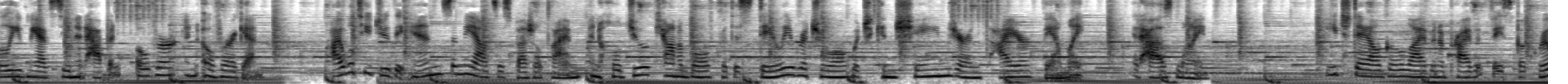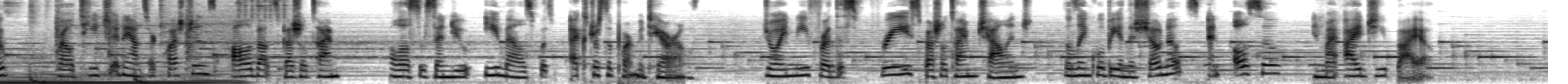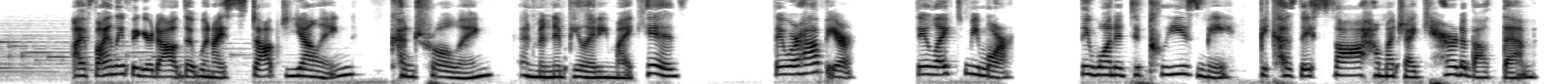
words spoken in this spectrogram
Believe me, I've seen it happen over and over again. I will teach you the ins and the outs of special time and hold you accountable for this daily ritual, which can change your entire family. It has mine. Each day, I'll go live in a private Facebook group where I'll teach and answer questions all about special time. I'll also send you emails with extra support materials. Join me for this free special time challenge. The link will be in the show notes and also in my IG bio. I finally figured out that when I stopped yelling, controlling, and manipulating my kids, they were happier. They liked me more. They wanted to please me because they saw how much I cared about them.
